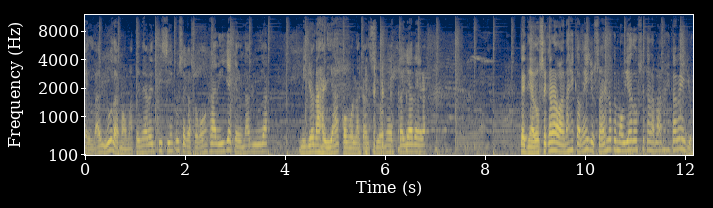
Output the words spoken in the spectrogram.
Era una viuda, Mahoma tenía 25 y se casó con Jadilla, que era una viuda millonaria, como la canción esta llanera. Tenía 12 caravanas de camellos. ¿Sabes lo que movía 12 caravanas de camellos?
